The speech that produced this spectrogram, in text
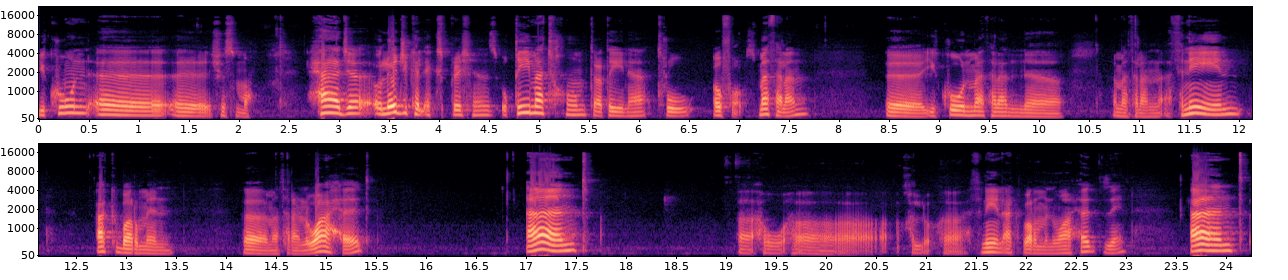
يكون شو اسمه حاجة logical expressions وقيمتهم تعطينا true أو false مثلا يكون مثلا مثلا اثنين أكبر من مثلا واحد and هو خلوا اثنين أكبر من واحد زين and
